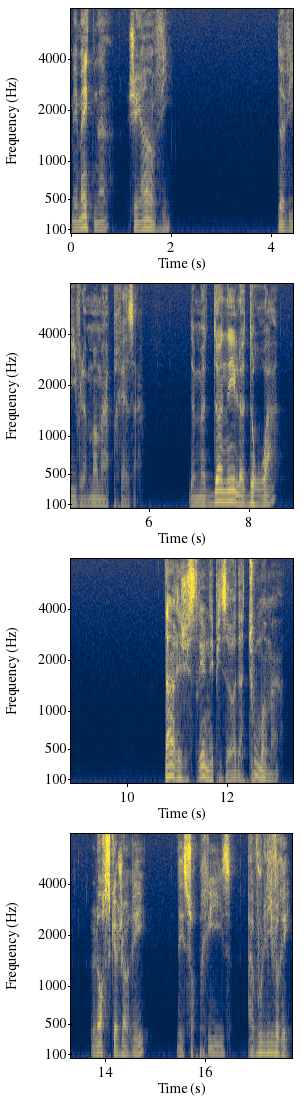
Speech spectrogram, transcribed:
Mais maintenant, j'ai envie de vivre le moment présent, de me donner le droit d'enregistrer un épisode à tout moment lorsque j'aurai des surprises à vous livrer.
